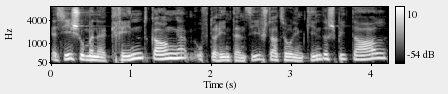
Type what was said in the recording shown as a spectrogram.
Es ist um ein Kind gegangen auf der Intensivstation im Kinderspital,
